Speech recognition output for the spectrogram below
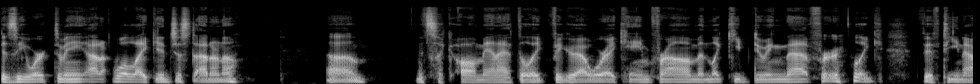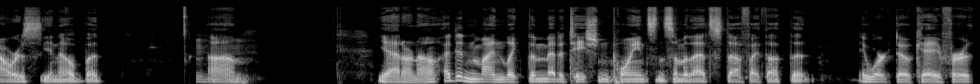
busy work to me. I don't well, like it just I don't know. Um, it's like oh man, I have to like figure out where I came from and like keep doing that for like fifteen hours, you know. But Mhm. um, yeah, I don't know. I didn't mind like the meditation points and some of that stuff. I thought that it worked okay for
